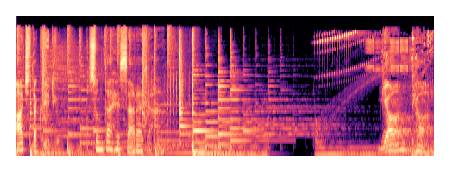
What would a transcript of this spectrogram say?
आज तक रेडियो सुनता है सारा जहाँ। ज्ञान ध्यान।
